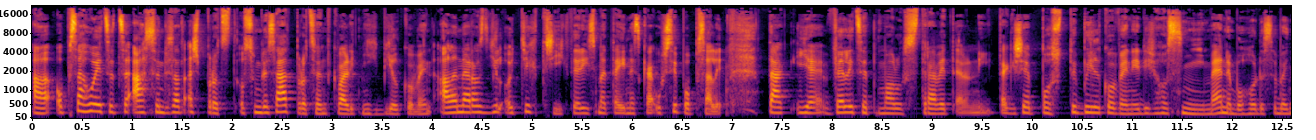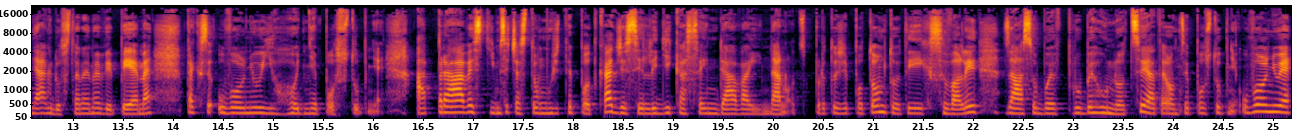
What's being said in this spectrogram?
A obsahuje cca 70 až 80% kvalitních bílkovin, ale na rozdíl od těch tří, který jsme tady dneska už si popsali, tak je velice pomalu stravitelný. Takže posty bílkoviny, když ho sníme nebo ho do sebe nějak dostaneme, vypijeme, tak se uvolňují hodně postupně. A právě s tím se často můžete potkat, že si lidi kasein dávají na noc, protože potom to ty jejich svaly zásobuje v průběhu noci a ten on se postupně uvolňuje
